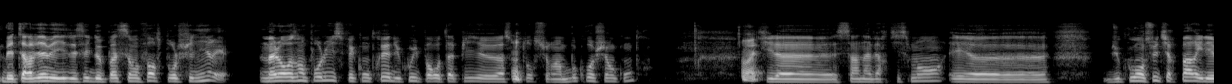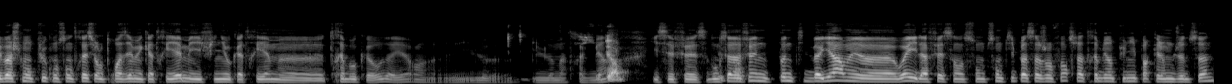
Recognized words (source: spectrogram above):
Beterbiev, il essaye de passer en force pour le finir. Malheureusement pour lui, il se fait contrer. Du coup, il part au tapis à son tour sur un beau crochet en contre. Ouais. Qu'il a- C'est un avertissement. Et euh, du coup, ensuite, il repart. Il est vachement plus concentré sur le troisième et quatrième. Et il finit au quatrième. euh, très beau KO d'ailleurs. Il le, il le matraque bien. Il s'est fait. Donc ça a fait une bonne petite bagarre, mais euh, ouais, il a fait son, son- petit passage en force là, très bien puni par Callum Johnson.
